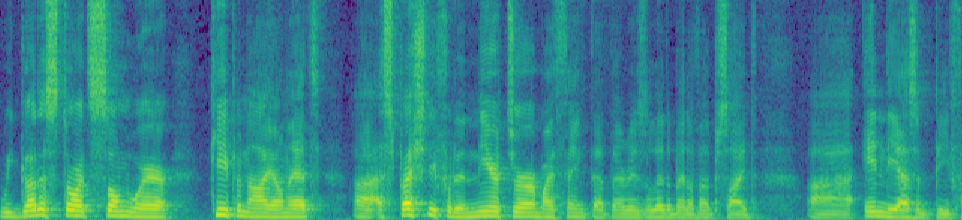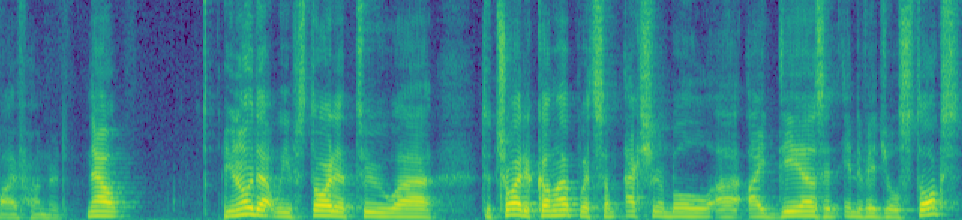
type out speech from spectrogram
We got to start somewhere. Keep an eye on it, uh, especially for the near term. I think that there is a little bit of upside uh, in the S&P 500. Now, you know that we've started to, uh, to try to come up with some actionable uh, ideas in individual stocks.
